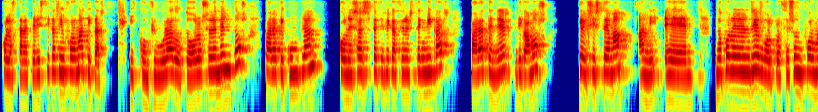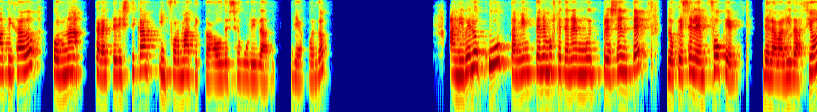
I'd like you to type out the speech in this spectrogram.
con las características informáticas y configurado todos los elementos para que cumplan con esas especificaciones técnicas para tener, digamos, que el sistema eh, no poner en riesgo el proceso informatizado por una característica informática o de seguridad, ¿de acuerdo? A nivel OQ también tenemos que tener muy presente lo que es el enfoque de la validación,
